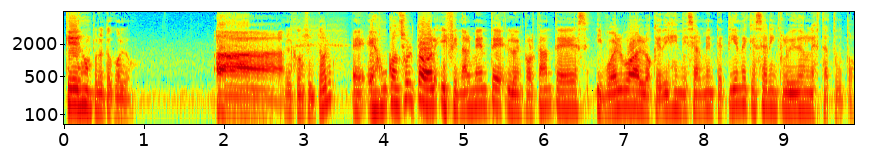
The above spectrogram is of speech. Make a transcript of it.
¿Qué es un protocolo? Uh, ¿El consultor? Eh, es un consultor y finalmente lo importante es, y vuelvo a lo que dije inicialmente, tiene que ser incluido en el estatuto.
